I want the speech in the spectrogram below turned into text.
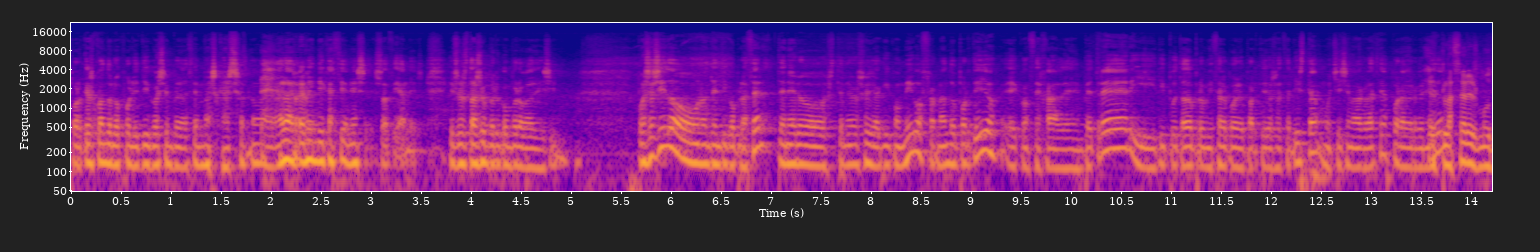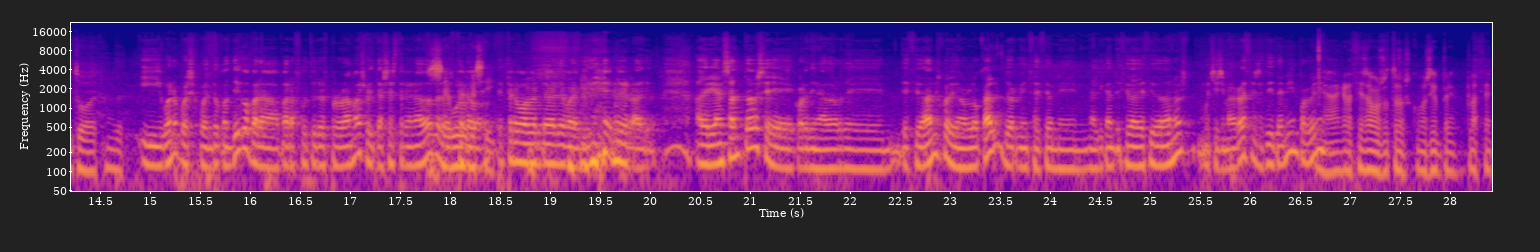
porque es cuando los políticos siempre le hacen más caso ¿no? a las reivindicaciones sociales. Eso está súper comprobadísimo. Pues ha sido un auténtico placer teneros, teneros hoy aquí conmigo, Fernando Portillo, eh, concejal en Petrer y diputado provincial por el Partido Socialista. Muchísimas gracias por haber venido. El placer es mutuo. Y bueno, pues cuento contigo para, para futuros programas. Hoy te has estrenado, pero Seguro espero, que sí. espero volverte a ver de por aquí en el radio. Adrián Santos, eh, coordinador de, de Ciudadanos, coordinador local de organización en Alicante Ciudad de Ciudadanos. Muchísimas gracias a ti también por venir. Nada, gracias a vosotros, como siempre, un placer.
